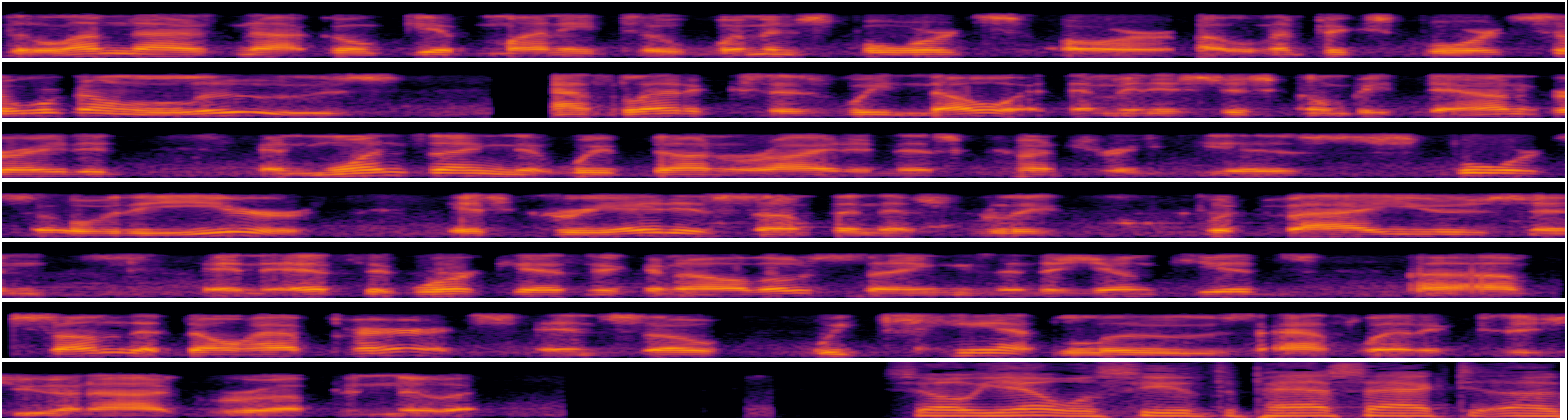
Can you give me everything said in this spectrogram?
The alumni is not going to give money to women's sports or Olympic sports, so we're going to lose athletics as we know it. I mean, it's just going to be downgraded. And one thing that we've done right in this country is sports over the years it's created something that's really put values and and ethic, work ethic, and all those things into young kids. Uh, some that don't have parents, and so we can't lose athletics as you and I grew up and knew it. So yeah, we'll see if the Pass Act uh,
